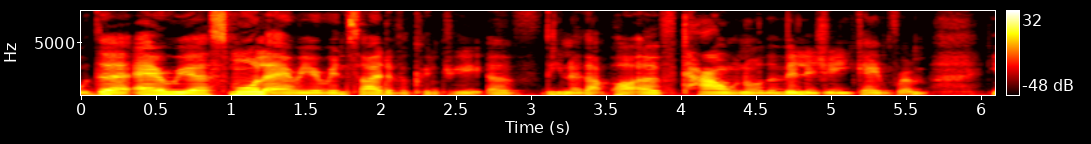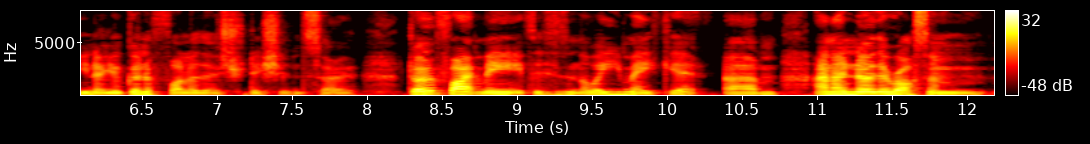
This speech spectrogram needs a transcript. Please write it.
the area, small area inside of a country of you know that part of town or the village you came from, you know you're gonna follow those traditions. So don't fight me if this isn't the way you make it. Um, and I know there are some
